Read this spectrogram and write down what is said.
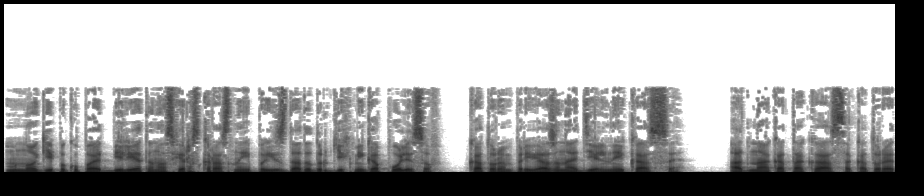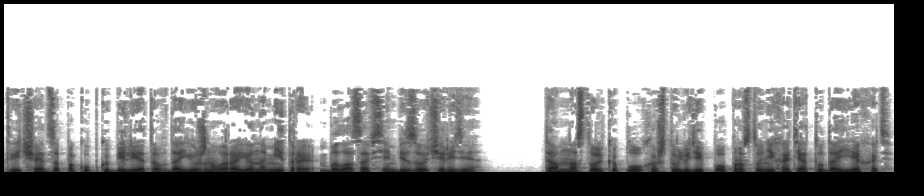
Многие покупают билеты на сверхскоростные поезда до других мегаполисов, к которым привязаны отдельные кассы. Однако та касса, которая отвечает за покупку билетов до южного района Митры, была совсем без очереди. Там настолько плохо, что люди попросту не хотят туда ехать?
